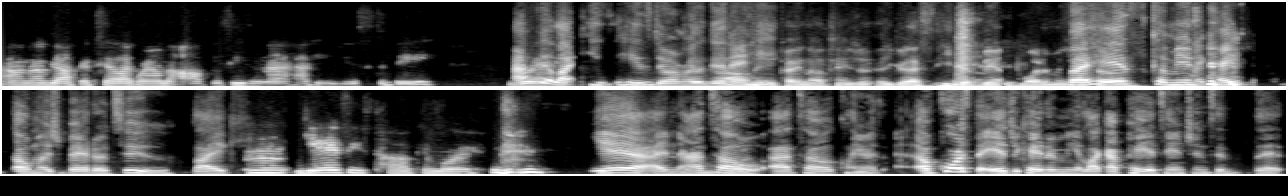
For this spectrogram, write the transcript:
I don't know if y'all can tell like around the office he's not how he used to be. But, I feel like he's he's doing really good. I don't and he pay no attention. He just being a boy to me. But his communication is so much better too. Like mm, yes, he's talking more. yeah, and I told I told Clarence, of course, the educator me like I pay attention to that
